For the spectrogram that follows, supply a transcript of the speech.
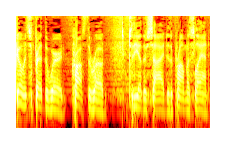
Go and spread the word. Cross the road to the other side, to the promised land.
